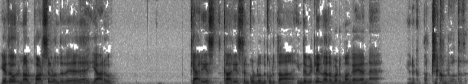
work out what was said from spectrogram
ஏதோ ஒரு நாள் பார்சல் வந்தது. யாரோ கேரியஸ் காரியஸ்தன் கொண்டு வந்து கொடுத்தான். இந்த வீட்டில் இல்லாத படுமாங்காயா என்ன? எனக்கு பற்றி கொண்டு வந்தது.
